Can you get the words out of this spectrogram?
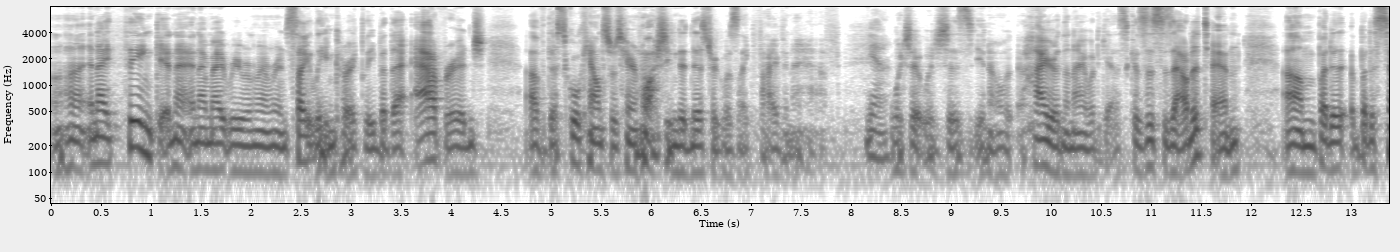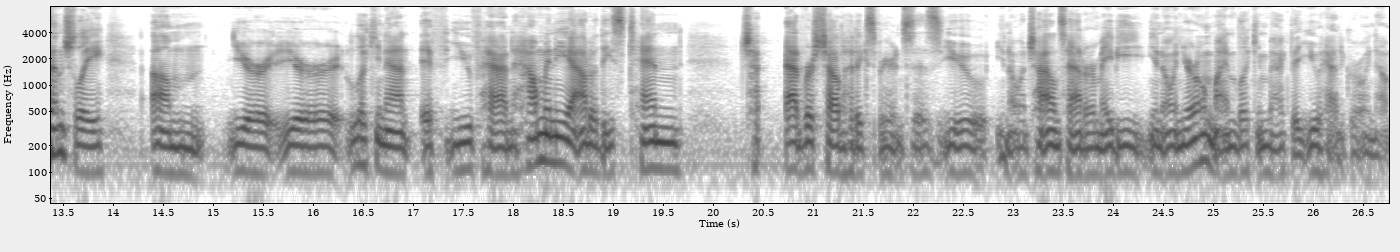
uh-huh. And I think, and I, and I might be remembering slightly incorrectly, but the average of the school counselors here in Washington District was like five and a half. Yeah. which it, which is you know higher than I would guess because this is out of ten, um, but uh, but essentially. Um, you're you're looking at if you've had how many out of these 10 ch- adverse childhood experiences you you know a child's had or maybe you know in your own mind looking back that you had growing up.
